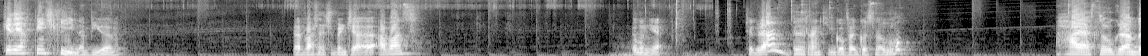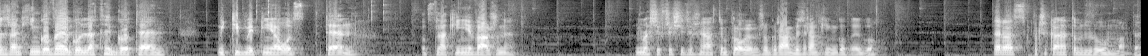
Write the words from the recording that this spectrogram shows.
Kiedy ja 5 kili nabiłem? Ale ważne, czy będzie awans? Czemu nie? Czy gram bez rankingowego znowu? Aha, ja znowu gram bez rankingowego, dlatego ten... Mój teammate nie miał od, ten... Odznaki, nieważne. Właśnie wcześniej też miałem z tym problem, że grałem bez rankingowego. Teraz poczekam na tą drugą mapę.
